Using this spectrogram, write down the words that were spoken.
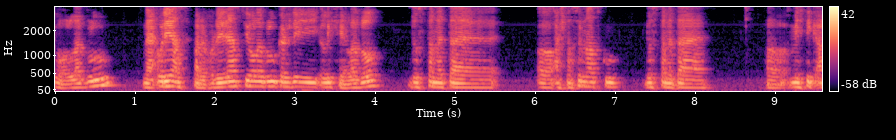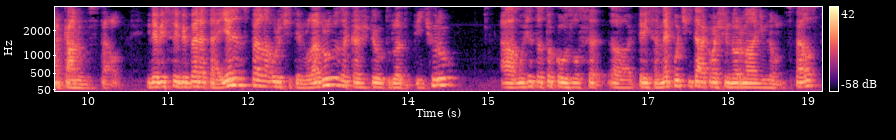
levelu, ne, od 11, pardon, od 11. levelu, každý lichý level, dostanete uh, až na 17. dostanete uh, Mystic Arcanum spell, kde vy si vyberete jeden spell na určitém levelu za každou tuhle feature a můžete to kouzlo, se, uh, který se nepočítá k vašim normálním known spells,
